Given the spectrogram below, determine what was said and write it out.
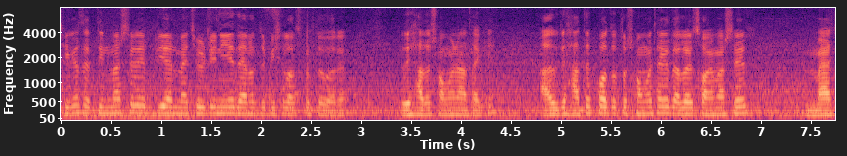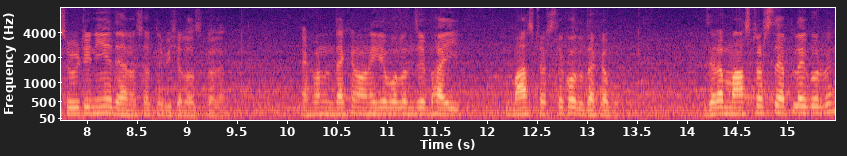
ঠিক আছে? তিন মাসের এফডিআর ম্যাচুরিটি নিয়ে দেন হচ্ছে বিশাল লস করতে পারেন, যদি হাতে সময় না থাকে। আর যদি হাতে পর্যাপ্ত সময় থাকে, তাহলে ছয় মাসের ম্যাচুরিটি নিয়ে দেন হচ্ছে আপনি বিশাল লস করেন। এখন দেখেন অনেকে বলেন যে, ভাই মাস্টার্সে কত দেখাবো? যারা মাস্টার্সে অ্যাপ্লাই করবেন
